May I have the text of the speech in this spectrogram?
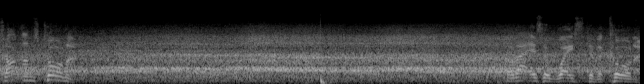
Tottenham's corner. Well, that is a waste of a corner.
